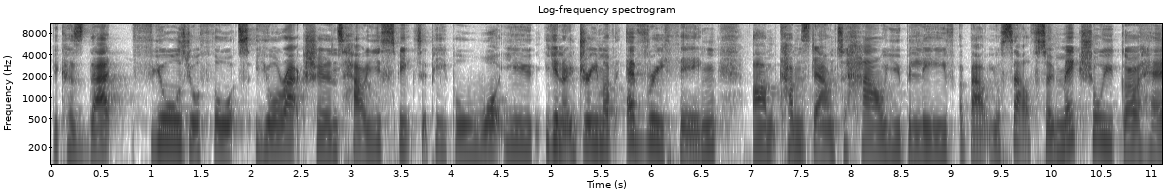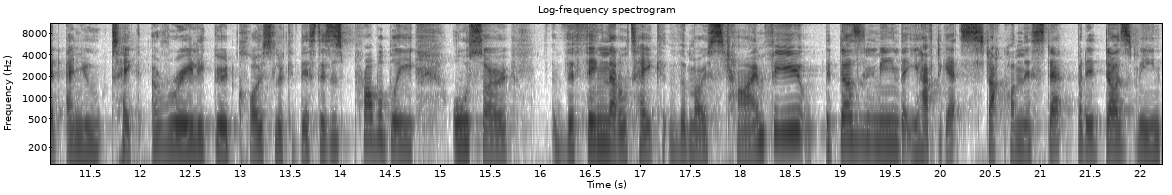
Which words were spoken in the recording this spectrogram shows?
because that fuels your thoughts, your actions, how you speak to people, what you, you know, dream of. Everything um, comes down to how you believe about yourself. So make sure you go ahead and you take a really good close look at this. This is probably also the thing that'll take the most time for you. It doesn't mean that you have to get stuck on this step, but it does mean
